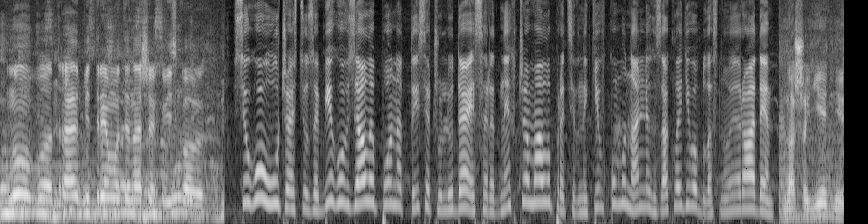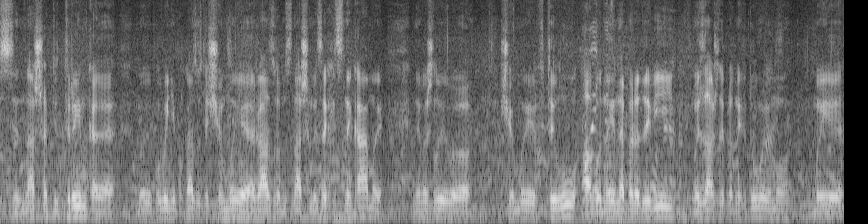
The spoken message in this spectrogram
Ну, бо треба підтримувати наших військових. Всього участь у забігу взяли понад тисячу людей. Серед них чимало працівників комунальних закладів обласної ради. Наша єдність, наша підтримка. Ми повинні показувати, що ми разом з нашими захисниками. Неважливо, що ми в тилу, а вони на передовій. Ми завжди про них думаємо. Ми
